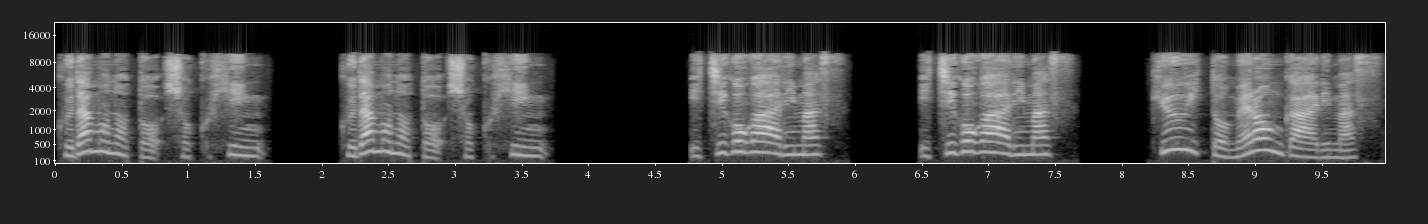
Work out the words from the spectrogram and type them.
果物と食品、果物と食品。いちごがあります。いちごがあります。キウイとメロンがあります。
